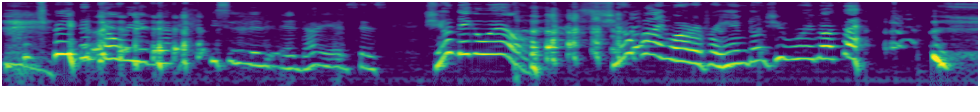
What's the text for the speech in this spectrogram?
Katrina told me that. He said, and, and Diane says she'll dig a well. She'll find water for him. Don't you worry about that. That's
